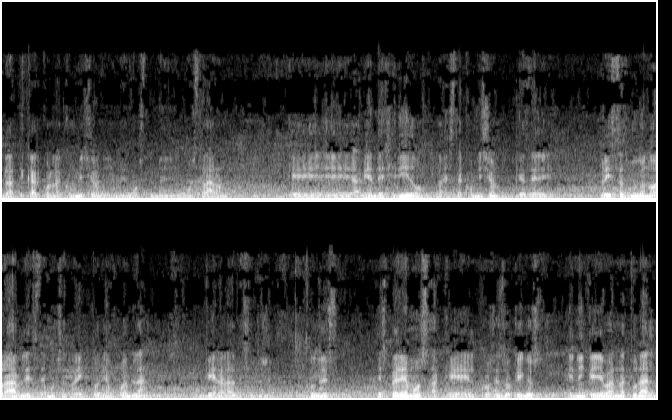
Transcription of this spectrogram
platicar con la comisión y me, me mostraron que eh, habían decidido esta comisión, que es de periodistas muy honorables de mucha trayectoria en Puebla, que era la destitución. Entonces, esperemos a que el proceso que ellos tienen que llevar natural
